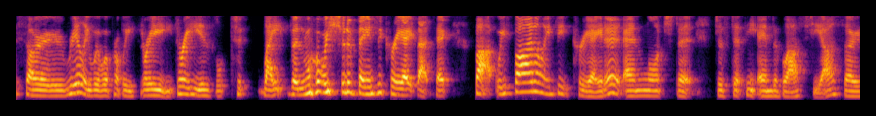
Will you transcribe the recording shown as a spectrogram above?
so really, we were probably three three years too late than what we should have been to create that tech. But we finally did create it and launched it just at the end of last year. So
